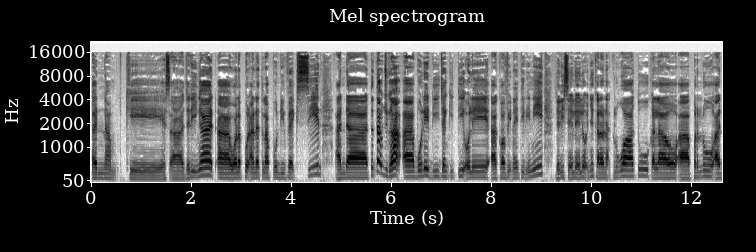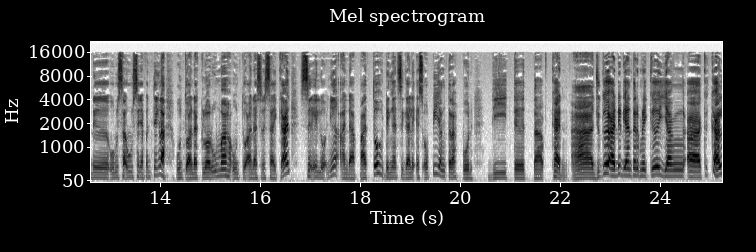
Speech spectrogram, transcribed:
kes. Uh, ah, jadi ingat uh, walaupun anda telah pun divaksin, anda tetap juga uh, boleh dijangkiti oleh uh, COVID-19 ini. Jadi seelok-eloknya kalau nak keluar tu, kalau uh, perlu ada urusan-urusan yang penting lah untuk anda keluar rumah, untuk anda selesaikan, seeloknya anda patuh dengan segala SOP yang telah pun ditetapkan. Uh, juga ada di antara mereka yang uh, kekal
